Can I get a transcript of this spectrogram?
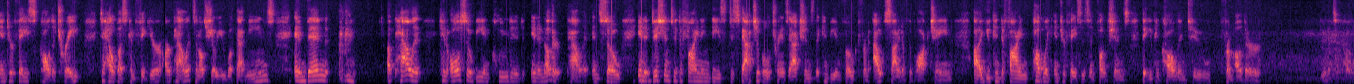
interface called a trait to help us configure our pallets, and I'll show you what that means. And then a pallet can also be included in another pallet. And so in addition to defining these dispatchable transactions that can be invoked from outside of the blockchain, uh, you can define public interfaces and functions that you can call into from other units of code.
